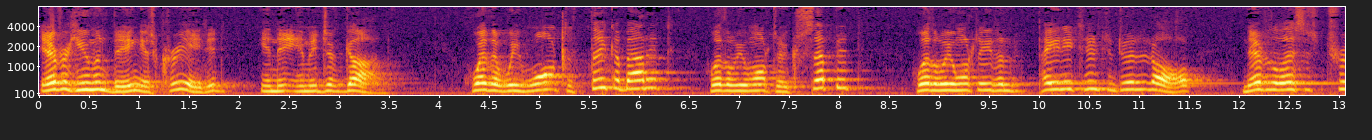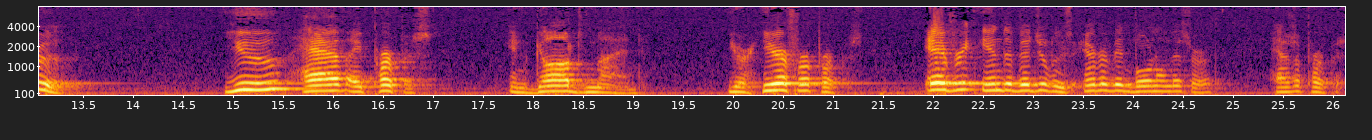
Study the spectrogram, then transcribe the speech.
Every human being is created in the image of God. Whether we want to think about it, whether we want to accept it, whether we want to even pay any attention to it at all, nevertheless it's true. You have a purpose in God's mind. You're here for a purpose. Every individual who's ever been born on this earth has a purpose.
